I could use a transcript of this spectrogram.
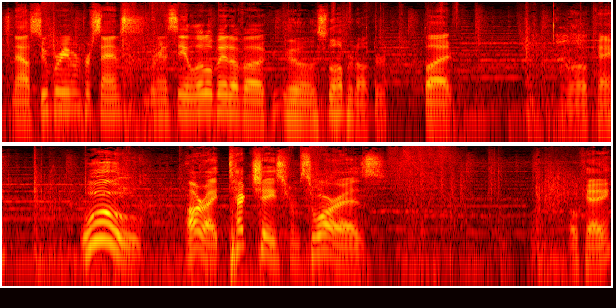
It's now super even percents. We're going to see a little bit of a you know, slobber knocker. But, okay. Ooh! All right, tech chase from Suarez. Okay.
